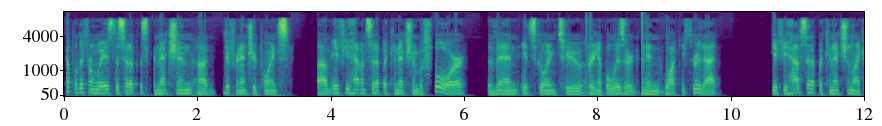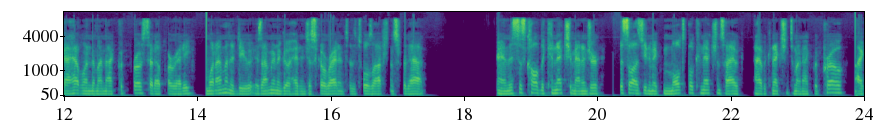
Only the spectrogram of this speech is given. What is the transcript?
couple different ways to set up this connection, uh, different entry points. Um, if you haven't set up a connection before, then it's going to bring up a wizard and walk you through that. If you have set up a connection, like I have one to my MacBook Pro set up already, what I'm going to do is I'm going to go ahead and just go right into the tools options for that. And this is called the connection manager. This allows you to make multiple connections. I have, I have a connection to my MacBook Pro. I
